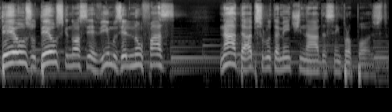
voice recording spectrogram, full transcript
Deus, o Deus que nós servimos, Ele não faz nada, absolutamente nada, sem propósito.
